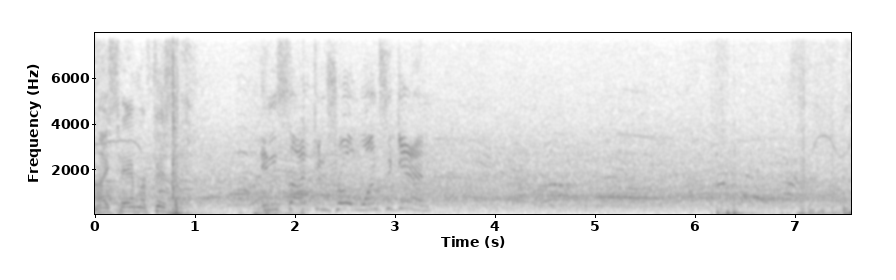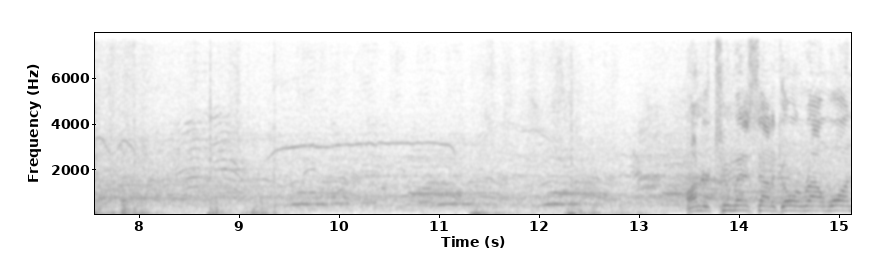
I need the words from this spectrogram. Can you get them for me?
Nice hammer fist. Inside control once again. Under two minutes now to go in round one.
